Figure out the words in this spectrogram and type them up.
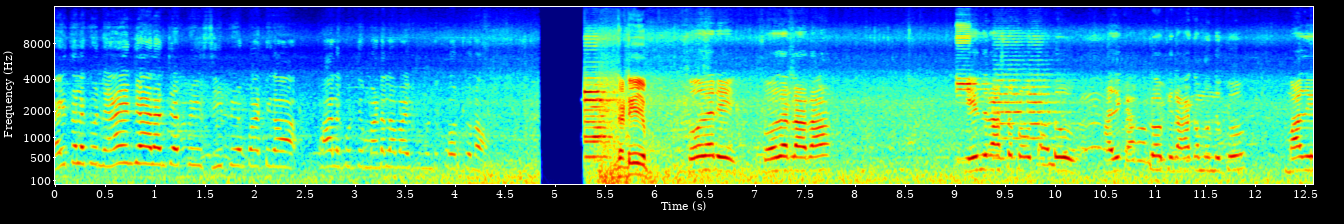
రైతులకు న్యాయం చేయాలని చెప్పి సిపిఎం పార్టీగా పాలకుర్తి మండలం వైపు నుండి కోరుతున్నాం. గట్టిగా చెప్పు. సోదరి సోదరులారా కేంద్ర రాష్ట్ర ప్రభుత్వాలు అధికారంలోకి రాకముందుకు మాది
